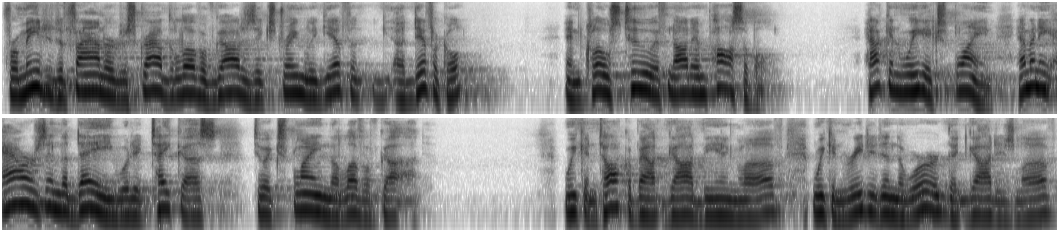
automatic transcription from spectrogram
For me to define or describe the love of God is extremely uh, difficult and close to, if not impossible. How can we explain? How many hours in the day would it take us to explain the love of God? We can talk about God being love. We can read it in the Word that God is love.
